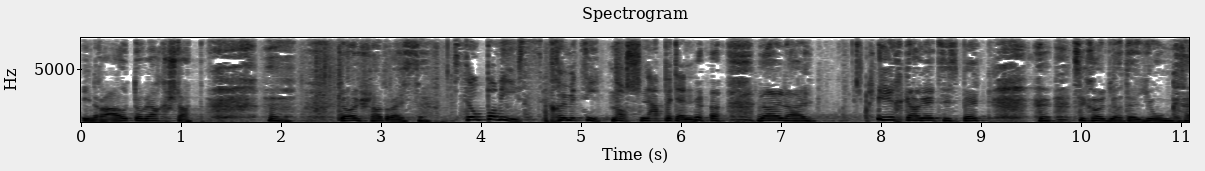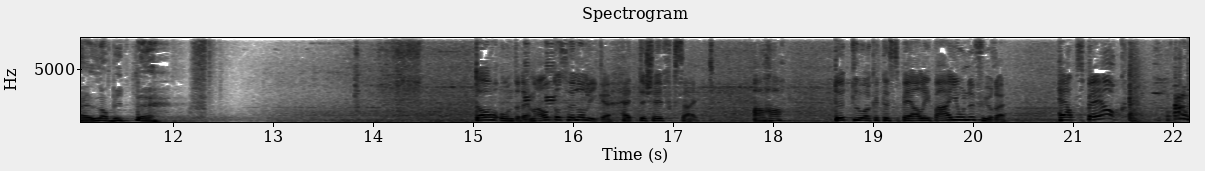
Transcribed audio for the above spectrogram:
in einer Autowerkstatt. Da ist die Adresse. Super Weiss. Kommen Sie, wir schnappen den. nein, nein. Ich gehe jetzt ins Bett. Sie können ja den jungen Keller mitnehmen. Da unter dem Auto soll er liegen, hat der Chef gesagt. Aha, dort schaut das Bärli Bein unten Herzberg! Au!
